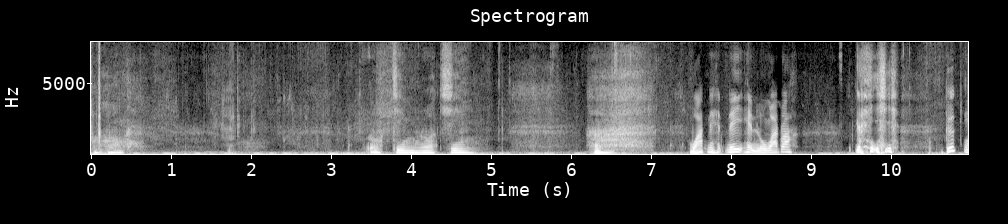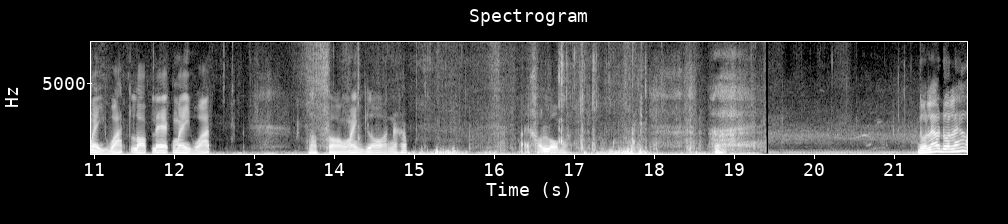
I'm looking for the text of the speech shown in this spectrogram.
สองลวกจิ้มลวกจิ้มฮ่า วัดเนี่ยได้เห็นลุงวัดปะกึกไม่วัด รอบแรกไม่วัด รอบสองไม่รอดนะครับ ไปเขาล่มโดนแล้วโดนแล้ว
